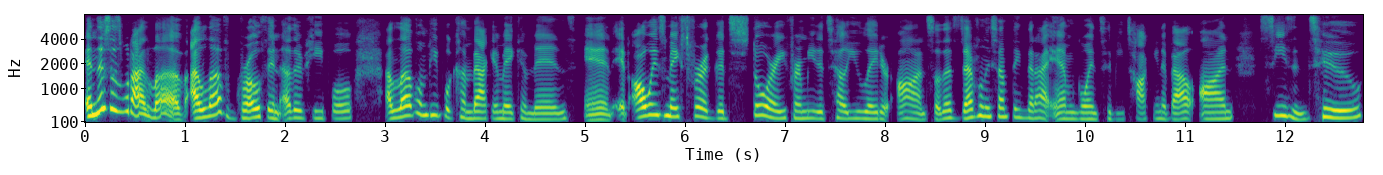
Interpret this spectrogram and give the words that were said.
And this is what I love. I love growth in other people. I love when people come back and make amends, and it always makes for a good story for me to tell you later on. So that's definitely something that I am going to be talking about on season two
